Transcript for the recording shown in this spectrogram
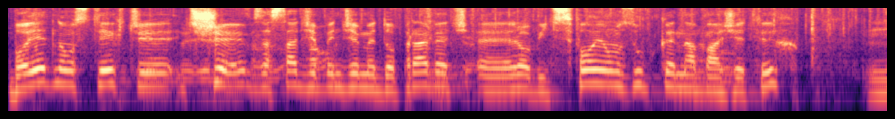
Bo jedną z tych, czy trzy w zasadzie będziemy doprawiać, e, robić swoją zupkę na bazie tych mm,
